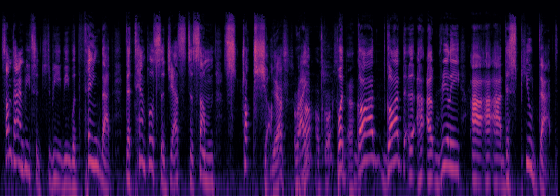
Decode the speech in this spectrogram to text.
Sometimes we, we, we would think that the temple suggests to some structure. Yes, Right? uh-huh, of course, But uh-huh. God, God uh, uh, really uh, dispute that.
